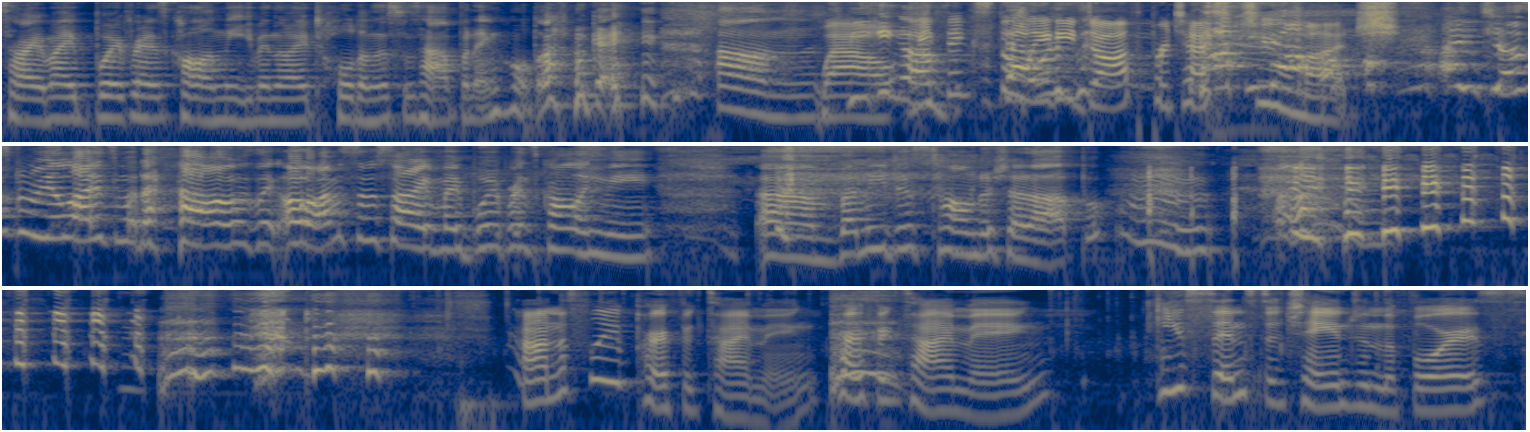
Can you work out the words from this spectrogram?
sorry my boyfriend is calling me even though i told him this was happening hold on okay um Wow. speaking of, he thinks the lady was- doth protect too much. i just realized what how i was like oh i'm so sorry my boyfriend's calling me um let me just tell him to shut up Mm. Honestly, perfect timing. Perfect timing. He sensed a change in the force.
